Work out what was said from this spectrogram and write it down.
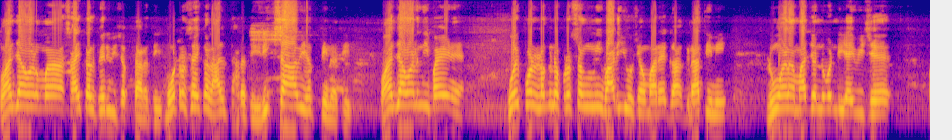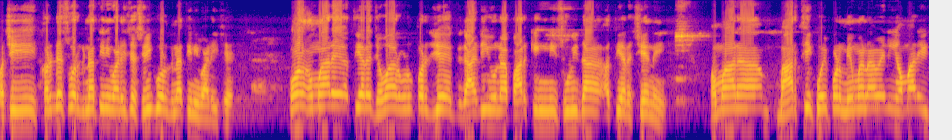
વાંજાવણમાં સાયકલ ફેરવી શકતા નથી, મોટરસાયકલ હાલતા નથી, રિક્ષા આવી શકતી નથી. વાંજાવણની બાયણે કોઈ પણ લગ્ન પ્રસંગની વાડીઓ છે અમારે જ્ઞાતિની. લુવાણા માજન વંડી આવી છે, પછી ખરડેશ્વર જ્ઞાતિની વાડી છે, શ્રીગોળ જ્ઞાતિની વાડી છે. પણ અમારે અત્યારે જવા રોડ ઉપર જે ગાડીઓના પાર્કિંગની સુવિધા અત્યારે છે નહીં. અમારા બહારથી કોઈ પણ મહેમાન આવે નહીં, અમારી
